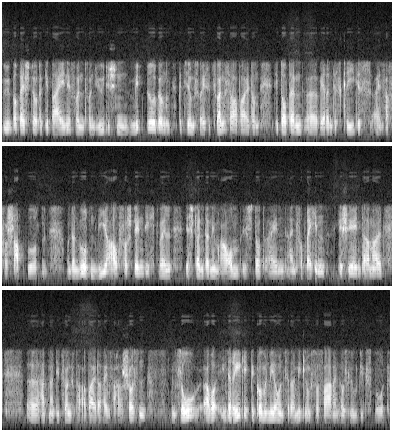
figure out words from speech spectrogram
Überreste oder Gebeine von, von jüdischen Mitbürgern bzw. Zwangsarbeitern, die dort dann äh, während des Krieges einfach verscharrt wurden. Und dann wurden wir auch verständigt, weil es stand dann im Raum, ist dort ein, ein Verbrechen geschehen damals, äh, hat man die Zwangsarbeiter einfach erschossen. Und so, aber in der Regel bekommen wir unsere Ermittlungsverfahren aus Ludwigsburg.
